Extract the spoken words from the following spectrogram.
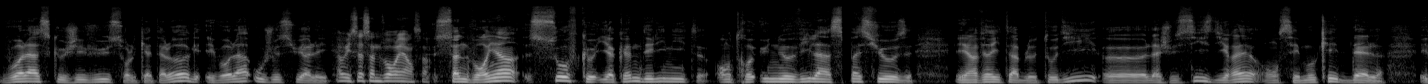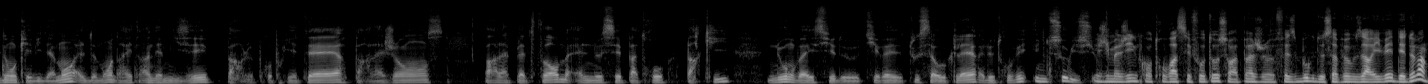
voilà ce que j'ai vu sur le catalogue et voilà où je suis allé. Ah oui, ça, ça ne vaut rien, ça. Ça ne vaut rien, sauf qu'il y a quand même des limites entre une villa spacieuse et un véritable taudis. Euh, la justice dirait, on s'est moqué d'elle, et donc évidemment, elle demande à être indemnisée par le propriétaire, par l'agence par la plateforme, elle ne sait pas trop par qui. Nous, on va essayer de tirer tout ça au clair et de trouver une solution. J'imagine qu'on trouvera ces photos sur la page Facebook de Ça peut vous arriver dès demain.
